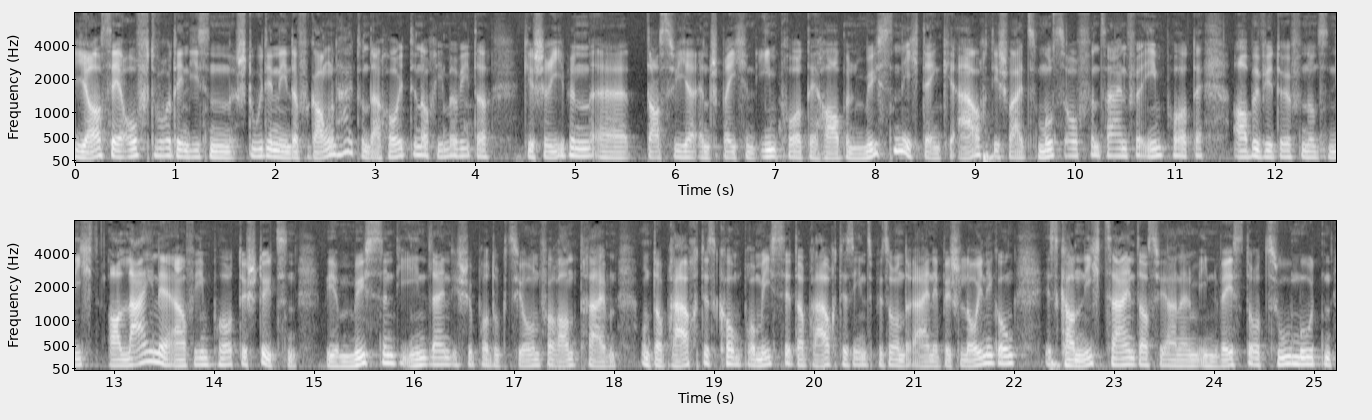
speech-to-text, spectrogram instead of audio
Ja, sehr oft wurde in diesen Studien in der Vergangenheit und auch heute noch immer wieder geschrieben, äh, dass wir entsprechend Importe haben müssen. Ich denke auch, die Schweiz muss offen sein für Importe, aber wir dürfen uns nicht alleine auf Importe stützen. Wir müssen die inländische Produktion vorantreiben und da braucht es Kompromisse, da braucht es insbesondere eine Beschleunigung. Es kann nicht sein, dass wir einem Investor zumuten,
